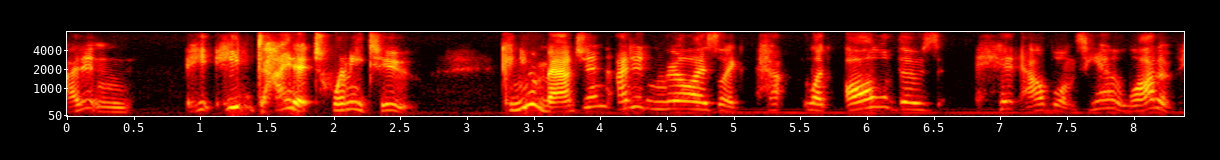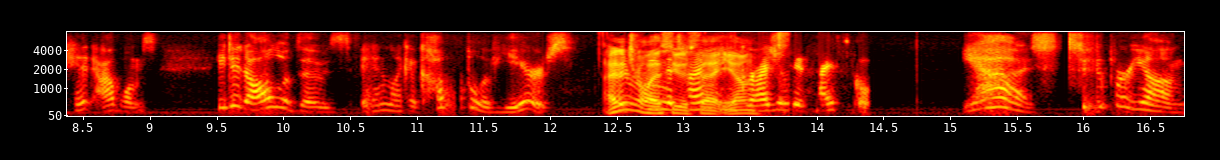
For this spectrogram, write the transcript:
I didn't. He he died at 22. Can you imagine? I didn't realize like how, like all of those hit albums. He had a lot of hit albums. He did all of those in like a couple of years I didn't realize he was time that young. graduated high school. Yeah, super young.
